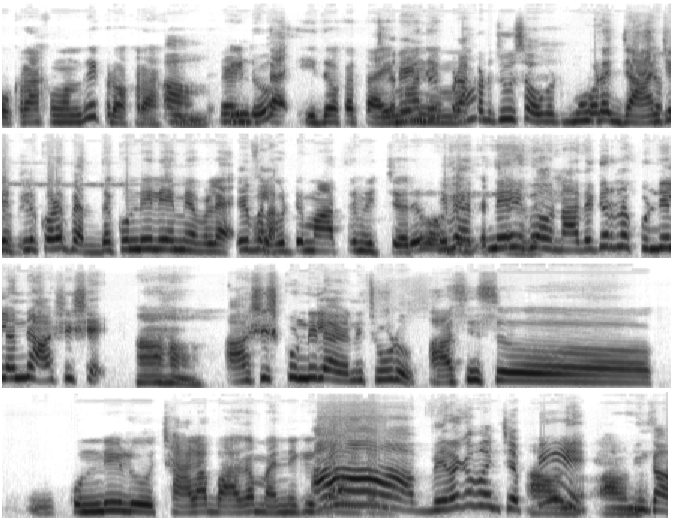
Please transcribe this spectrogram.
ఒక రకం ఉంది ఇక్కడ ఒక రకం ఉంది. ఇది ఇది ఒక తైమానేమో ఇప్పుడు అక్కడ చూసా ఒకటి కూడా జాన్ చెట్లు కూడా పెద్ద కుండీలు ఏమి ఇవ్వలే. ఒకటి మాత్రం ఇచ్చారు నా దగ్గర ఉన్న కుండీలన్నీ ఆశీషే. ఆశీష్ కుండీలే అవన్నీ చూడు. ఆశీస్ కుండీలు చాలా బాగా మన్నికి విరగమని చెప్పి ఇంకా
